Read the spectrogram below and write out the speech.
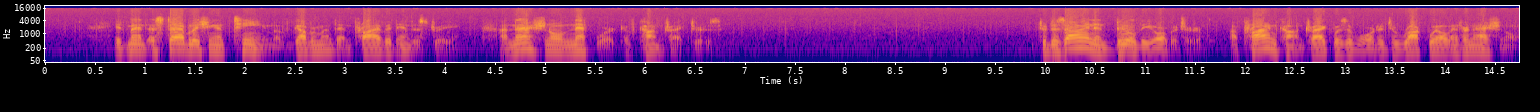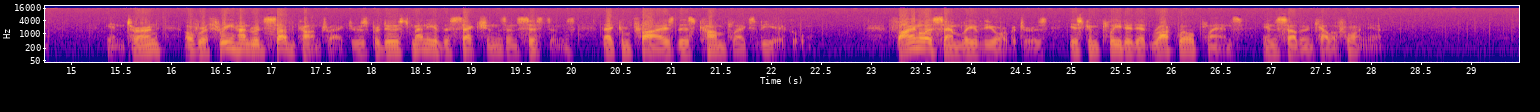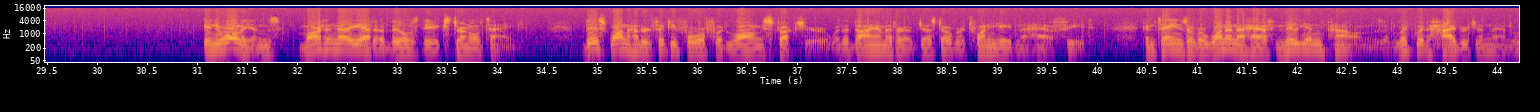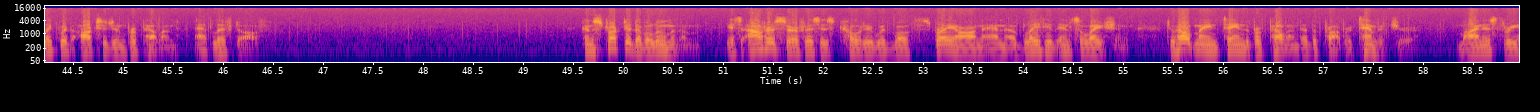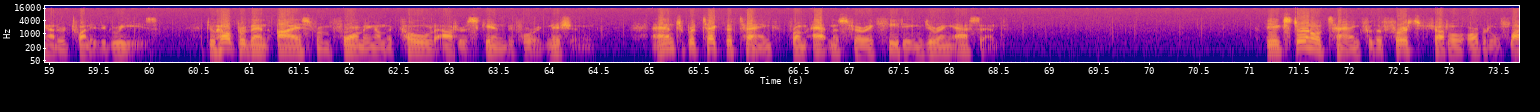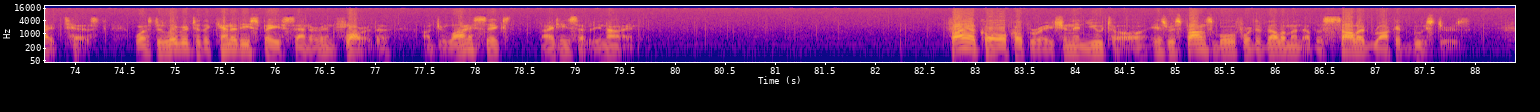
It meant establishing a team of government and private industry, a national network of contractors. To design and build the orbiter, a prime contract was awarded to Rockwell International. In turn, over 300 subcontractors produced many of the sections and systems that comprise this complex vehicle. Final assembly of the orbiters is completed at Rockwell plants in Southern California. In New Orleans, Martin Marietta builds the external tank. This 154-foot long structure, with a diameter of just over 28 and a half feet, contains over one and a half million pounds of liquid hydrogen and liquid oxygen propellant at liftoff. Constructed of aluminum, its outer surface is coated with both spray-on and ablative insulation to help maintain the propellant at the proper temperature, minus 320 degrees, to help prevent ice from forming on the cold outer skin before ignition, and to protect the tank from atmospheric heating during ascent. The external tank for the first shuttle orbital flight test was delivered to the Kennedy Space Center in Florida on July 6, 1979. Thiokol Corporation in Utah is responsible for development of the solid rocket boosters,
